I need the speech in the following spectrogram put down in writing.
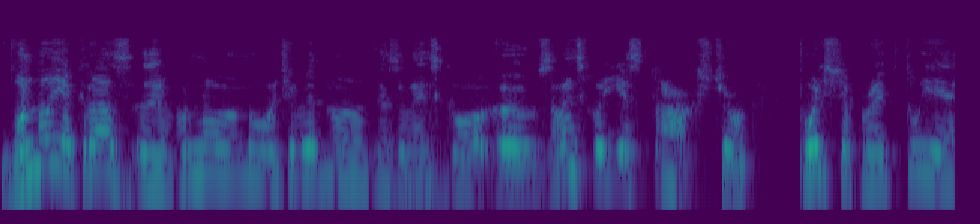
воно якраз е, воно ну очевидно для Зеленського е, в Зеленського є страх, що Польща проєктує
